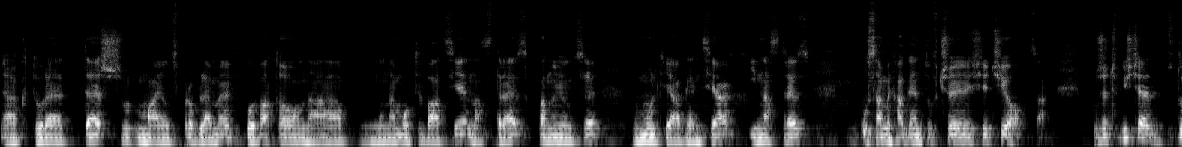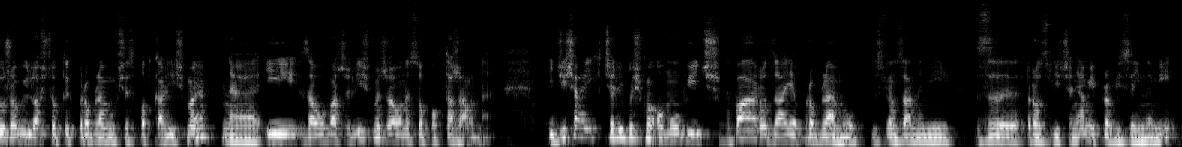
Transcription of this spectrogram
e, które też mając problemy, wpływa to na, no, na motywację, na stres panujący w multiagencjach i na stres u samych agentów czy sieciowca. Rzeczywiście z dużą ilością tych problemów się spotkaliśmy i zauważyliśmy, że one są powtarzalne. I dzisiaj chcielibyśmy omówić dwa rodzaje problemów związanymi z rozliczeniami prowizyjnymi,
